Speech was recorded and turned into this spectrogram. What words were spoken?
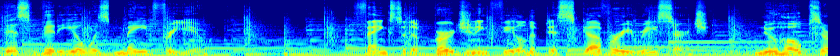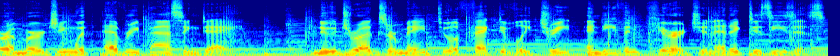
this video was made for you. Thanks to the burgeoning field of discovery research, new hopes are emerging with every passing day. New drugs are made to effectively treat and even cure genetic diseases.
